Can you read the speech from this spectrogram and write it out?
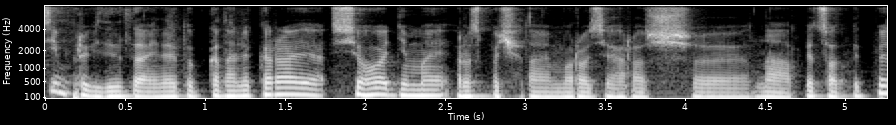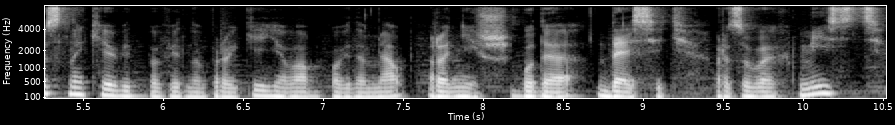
Всім привіт, вітаю на youtube каналі Карая. Сьогодні ми розпочинаємо розіграш е, на 500 підписників, відповідно про які я вам повідомляв раніше. Буде 10 призових місць.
